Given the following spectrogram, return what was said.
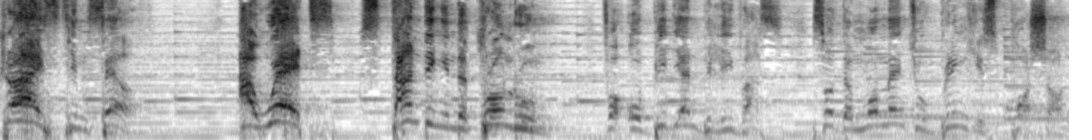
Christ himself awaits standing in the throne room for obedient believers. So the moment you bring his portion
